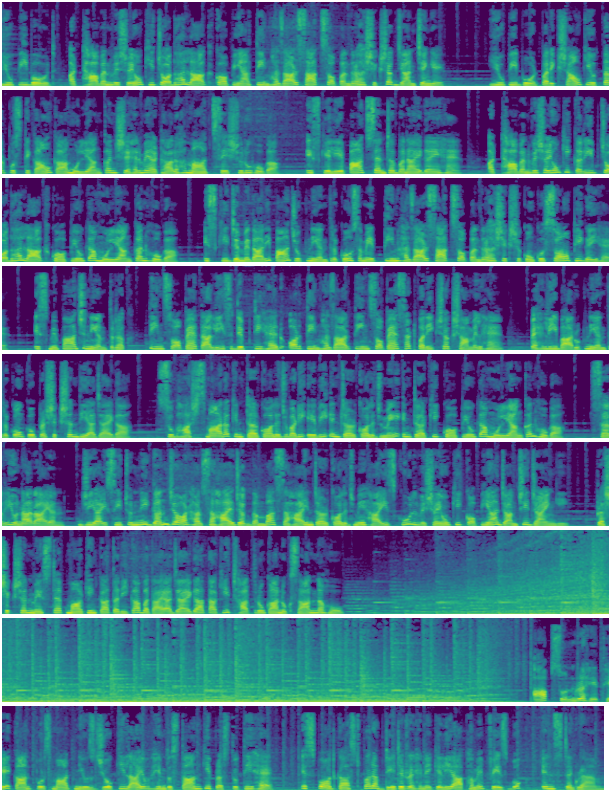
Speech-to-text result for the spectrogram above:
यूपी बोर्ड अट्ठावन विषयों की 14 लाख कॉपियाँ 3,715 शिक्षक जांचेंगे। यूपी बोर्ड परीक्षाओं की उत्तर पुस्तिकाओं का मूल्यांकन शहर में 18 मार्च से शुरू होगा। इसके लिए पाँच सेंटर बनाए गए हैं। अट्ठावन विषयों की करीब 14 लाख कॉपियों का मूल्यांकन होगा। इसकी ज़िम्मेदारी पाँच उप नियंत्रकों समेत 3,715 शिक्षकों को सौंपी गई है। इसमें पाँच नियंत्रक 345 डिप्टी हेड और 3,365 परीक्षक शामिल हैं। पहली बार उप नियंत्रकों को प्रशिक्षण दिया जाएगा। सुभाष स्मारक इंटर कॉलेज वड़ी एवी इंटर कॉलेज में इंटर की कॉपियों का मूल्यांकन होगा। सरयू नारायण जीआईसी चुन्नीगंज और हर सहाय जगदम्बा सहाय इंटर कॉलेज में हाई स्कूल विषयों की कॉपियाँ जांची जाएँगी। प्रशिक्षण में स्टेप मार्किंग का तरीका बताया जाएगा ताकि छात्रों का नुकसान न हो। आप सुन रहे थे कानपुर स्मार्ट न्यूज़ जो की लाइव हिंदुस्तान की प्रस्तुति है। इस पॉडकास्ट पर अपडेटेड रहने के लिए आप हमें फेसबुक इंस्टाग्राम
